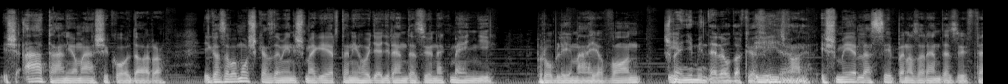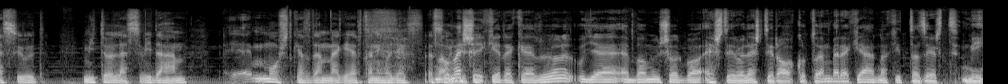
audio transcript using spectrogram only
és átállni a másik oldalra. Igazából most kezdem én is megérteni, hogy egy rendezőnek mennyi problémája van. És mennyi mindenre oda kell figyelni? Így van. És miért lesz éppen az a rendező feszült, mitől lesz vidám. Most kezdem megérteni, hogy ez, ez Na, mesélj kérek erről, ugye ebben a műsorban estéről estére alkotó emberek járnak, itt azért mi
